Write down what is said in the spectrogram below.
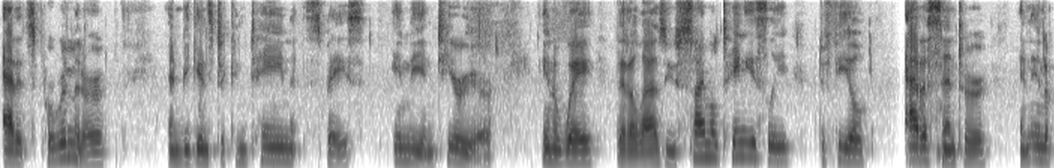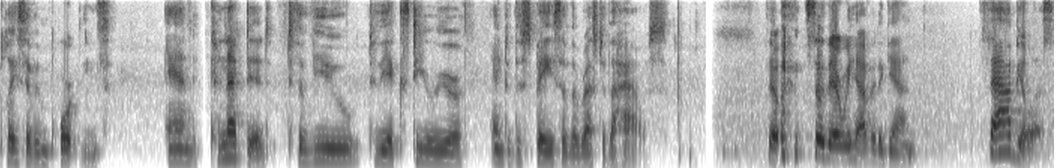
at its perimeter and begins to contain space in the interior in a way that allows you simultaneously to feel at a center and in a place of importance and connected to the view, to the exterior, and to the space of the rest of the house. So, so there we have it again. Fabulous.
